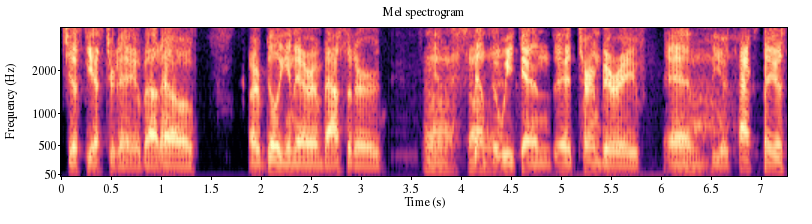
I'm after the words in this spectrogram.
just yesterday about how our billionaire ambassador oh, you know, spent the weekend at Turnberry, and oh. the taxpayers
